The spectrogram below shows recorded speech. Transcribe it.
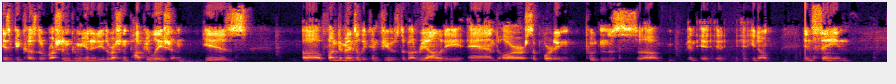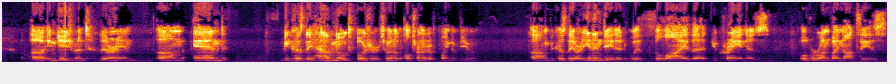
is because the Russian community, the Russian population is uh, fundamentally confused about reality and are supporting Putin's, uh, in, in, you know, insane uh, engagement therein, um, and because they have no exposure to an alternative point of view, um, because they are inundated with the lie that Ukraine is overrun by Nazis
